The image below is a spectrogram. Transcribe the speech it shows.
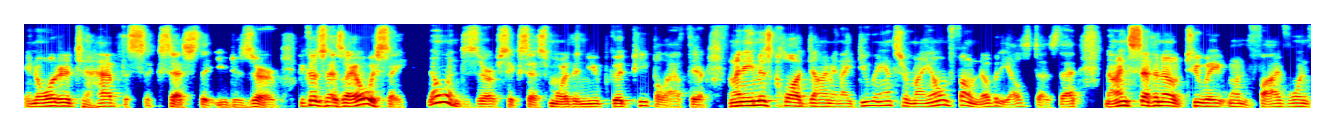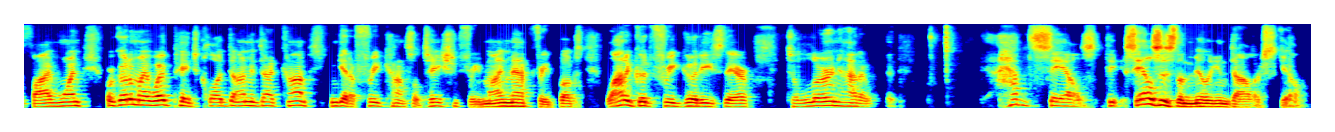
in order to have the success that you deserve. Because as I always say, no one deserves success more than you good people out there. My name is Claude Diamond. I do answer my own phone. Nobody else does that. 970-281-5151 or go to my webpage, claudediamond.com. Can get a free consultation, free mind map, free books, a lot of good free goodies there to learn how to uh, have sales. The, sales is the million dollar skill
